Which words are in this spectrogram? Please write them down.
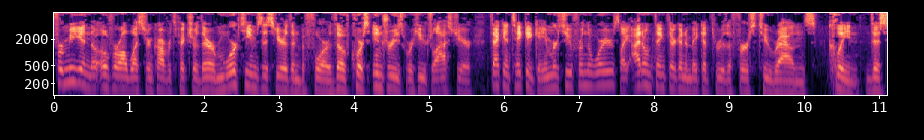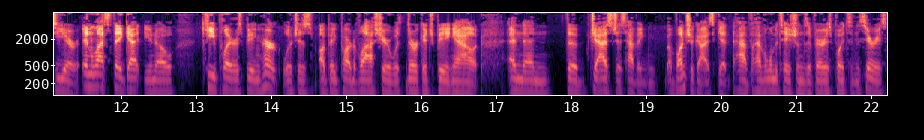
for me, in the overall Western Conference picture, there are more teams this year than before. Though, of course, injuries were huge last year. That can take a game or two from the Warriors. Like, I don't think they're going to make it through the first two rounds clean this year, unless they get you know key players being hurt, which is a big part of last year with Nurkic being out, and then the Jazz just having a bunch of guys get have have limitations at various points in the series.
